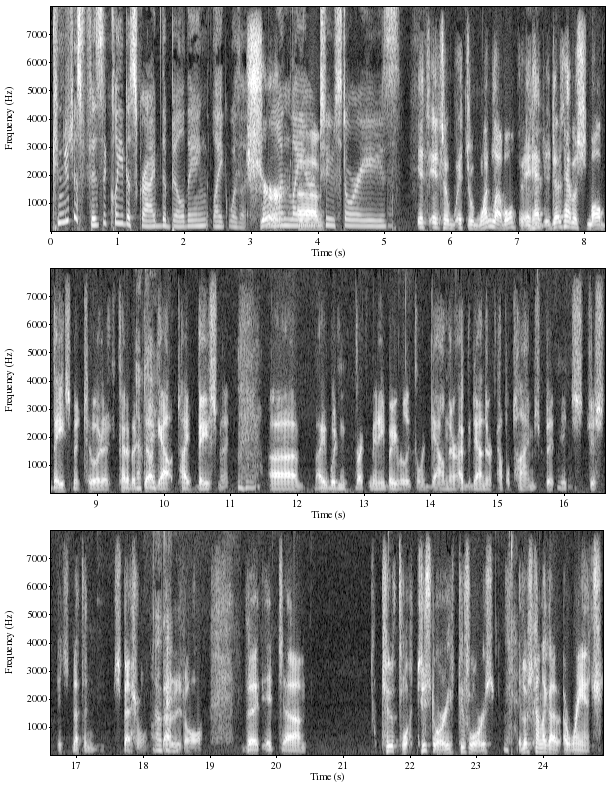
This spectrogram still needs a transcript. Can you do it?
can you just physically describe the building? Like, was it Sure, one layer, um, two stories? It's it's a it's a one level. It has it does have a small basement to it, a kind of a Mm-hmm. Okay. dugout type basement. Mhm. Uh, I wouldn't recommend anybody really going down there. I've been down there a couple times, but it's just it's nothing special about Mm-hmm. It at all. But it um, two flo- two stories, two floors. Okay. It looks kind of like a, a ranch,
